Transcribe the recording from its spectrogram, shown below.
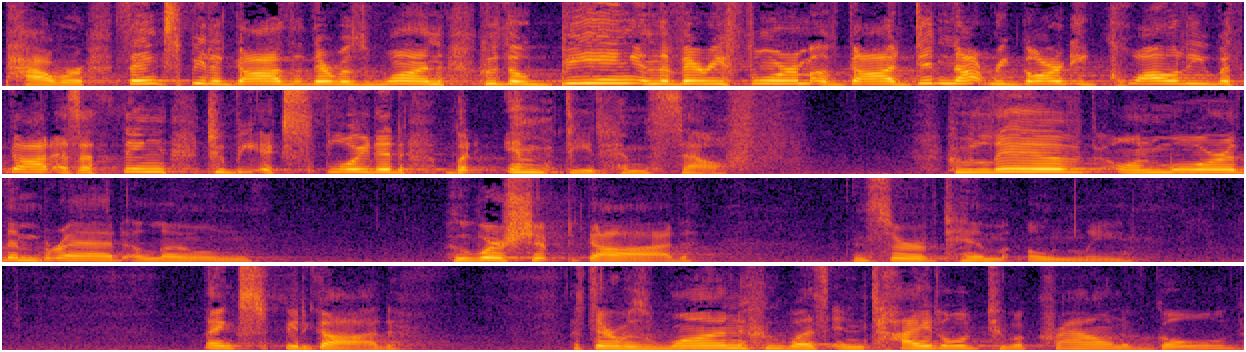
power. Thanks be to God that there was one who, though being in the very form of God, did not regard equality with God as a thing to be exploited, but emptied himself, who lived on more than bread alone, who worshiped God and served him only. Thanks be to God that there was one who was entitled to a crown of gold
